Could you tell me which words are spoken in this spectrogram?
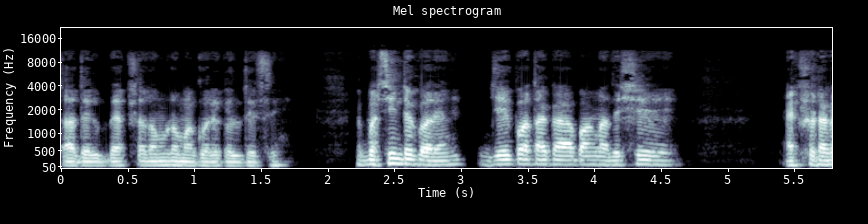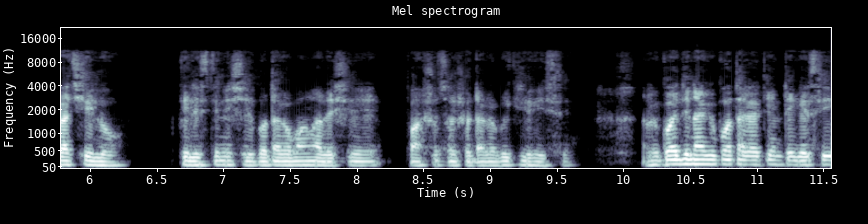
তাদের ব্যবসা রমরমা করে ফেলতেছে। একবার চিন্তা করেন, যে পতাকা বাংলাদেশে একশো টাকা ছিল ফিলিস্তিনি সেই পতাকা বাংলাদেশে পাঁচশো ছয়শো টাকা বিক্রি হয়েছে। আমি কয়েকদিন আগে পতাকা কিনতে গেছি,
